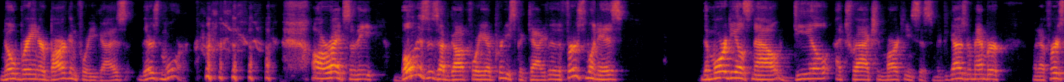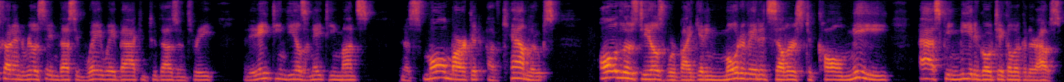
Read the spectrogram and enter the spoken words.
no-brainer bargain for you guys. There's more. All right, so the bonuses I've got for you are pretty spectacular. The first one is the More Deals Now Deal Attraction Marketing System. If you guys remember, when I first got into real estate investing way, way back in 2003, I did 18 deals in 18 months in a small market of Kamloops. All of those deals were by getting motivated sellers to call me, asking me to go take a look at their house.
